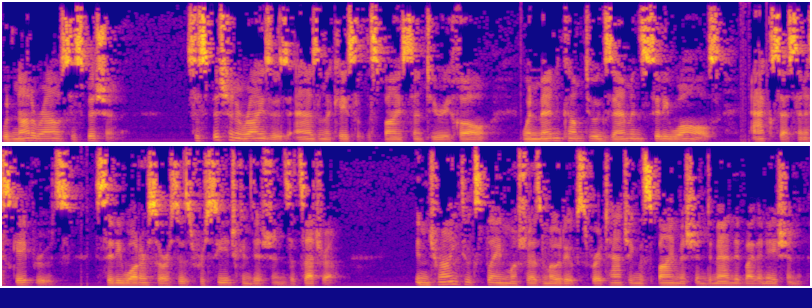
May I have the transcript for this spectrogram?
would not arouse suspicion. Suspicion arises, as in the case of the spy sent to Yericho, when men come to examine city walls, access and escape routes, city water sources for siege conditions, etc. In trying to explain Moshe's motives for attaching the spy mission demanded by the nation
